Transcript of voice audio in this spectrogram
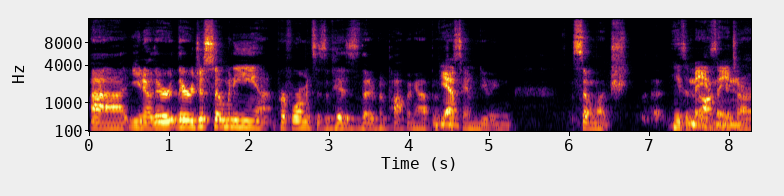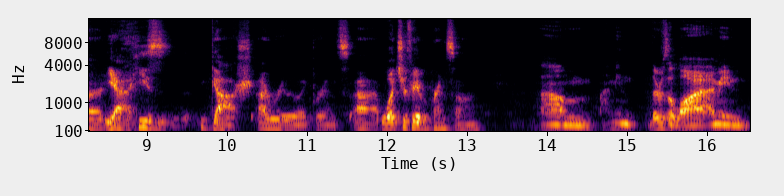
Uh, you know, there there are just so many uh, performances of his that have been popping up of Yeah. just him doing so much He's on the amazing. guitar. Yeah, he's. Gosh, I really like Prince. Uh, what's your favorite Prince song? Um, I mean, there's a lot. I mean,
